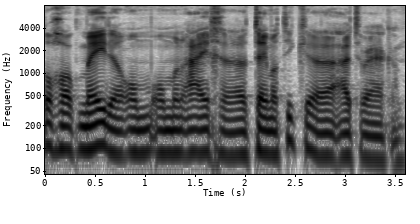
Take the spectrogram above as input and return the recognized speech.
toch ook mede om, om een eigen thematiek eh, uit te werken.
